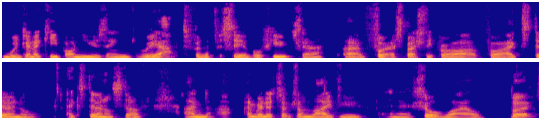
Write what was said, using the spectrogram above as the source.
we're going to keep on using React for the foreseeable future, uh, for, especially for our, for our external, external stuff. And I'm going to touch on live view in a short while. But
